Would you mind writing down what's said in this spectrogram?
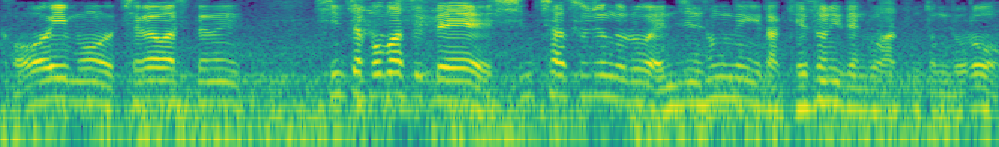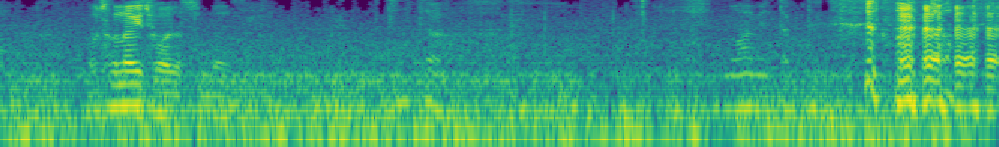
거의 뭐 제가 봤을 때는 신차 뽑았을 때 신차 수준으로 엔진 성능이 다 개선이 된 것 같은 정도로 엄청나게 좋아졌습니다. 진짜 마음이 딱 드네.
